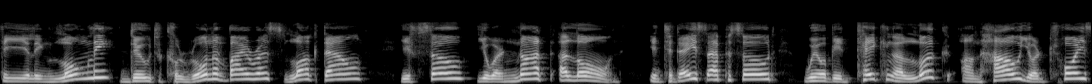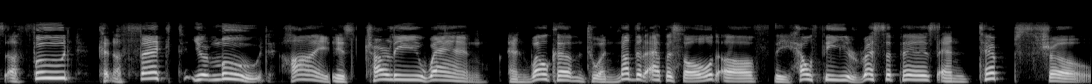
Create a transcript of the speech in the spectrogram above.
Feeling lonely due to coronavirus lockdown? If so, you are not alone. In today's episode, we'll be taking a look on how your choice of food can affect your mood. Hi, it's Charlie Wang, and welcome to another episode of the Healthy Recipes and Tips Show.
